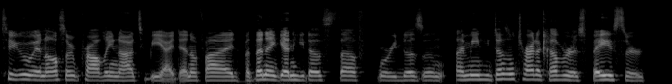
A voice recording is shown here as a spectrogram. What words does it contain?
too, and also probably not to be identified. But then again, he does stuff where he doesn't. I mean, he doesn't try to cover his face or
